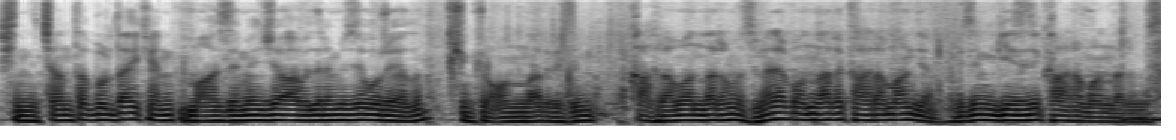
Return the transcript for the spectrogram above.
Şimdi çanta buradayken malzemeci abilerimizi uğrayalım. Çünkü onlar bizim kahramanlarımız. Ben hep onlara kahraman diyorum. Bizim gizli kahramanlarımız.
